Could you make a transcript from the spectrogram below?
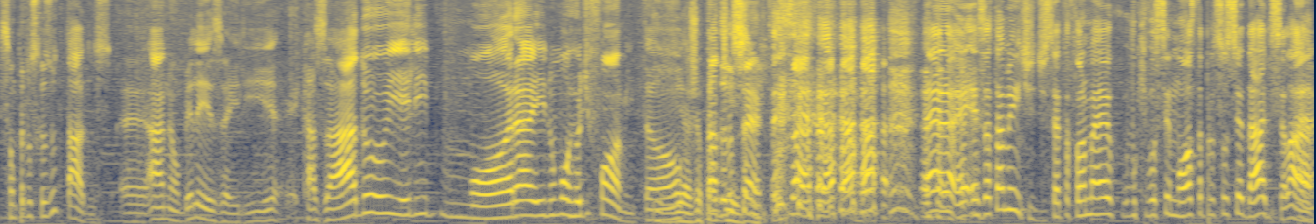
são pelos resultados. É, ah, não, beleza, ele é casado e ele mora e não morreu de fome. Então, tá dando Disney. certo. É, não, é, exatamente. De certa forma, é o que você mostra pra sociedade. Sei lá, É.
